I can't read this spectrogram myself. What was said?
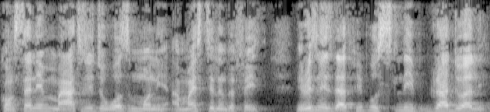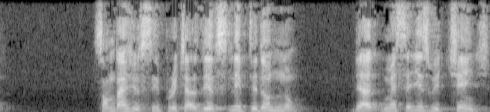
Concerning my attitude towards money, am I still in the faith? The reason is that people sleep gradually. Sometimes you see preachers, they sleep, they don't know. Their messages will change.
